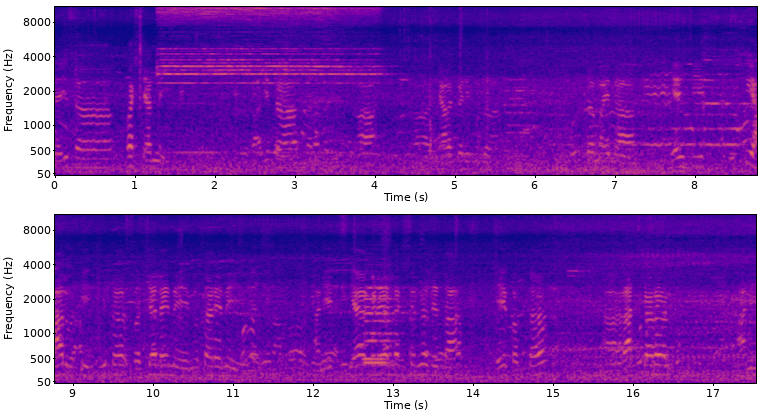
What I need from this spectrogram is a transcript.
की इथं बस स्टँड नाही. इथं शाळकरी मुलं वृद्ध महिला यांची इतकी हाल होती इथं शौचालय नाही मुतारे नाही. आणि याकडे लक्ष न देता हे फक्त राजकारण आणि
